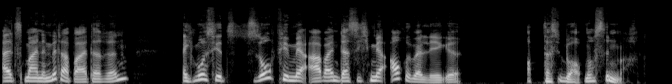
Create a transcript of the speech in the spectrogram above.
als meine Mitarbeiterin. Ich muss jetzt so viel mehr arbeiten, dass ich mir auch überlege, ob das überhaupt noch Sinn macht.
